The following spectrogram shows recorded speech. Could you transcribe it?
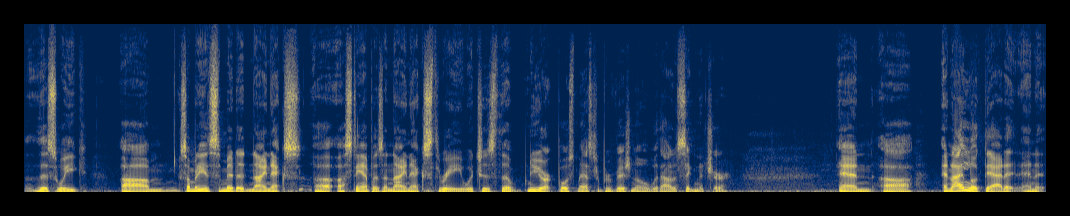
this week, um, somebody had submitted 9x uh, a stamp as a 9x3, which is the New York Postmaster Provisional without a signature. And uh, and I looked at it, and it,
